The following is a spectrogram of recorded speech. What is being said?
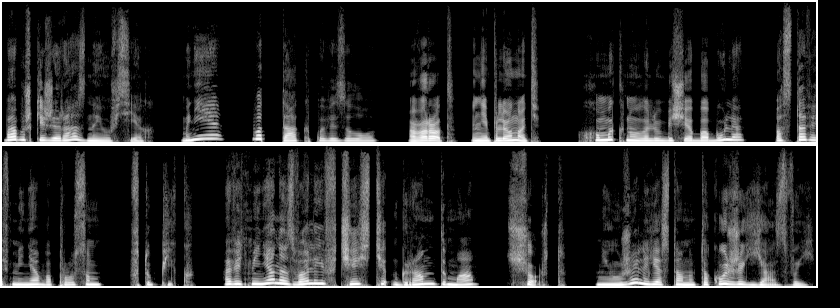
Бабушки же разные у всех. Мне вот так повезло. «А ворот не плюнуть?» Хмыкнула любящая бабуля, поставив меня вопросом в тупик. А ведь меня назвали в честь грандма. Черт, неужели я стану такой же язвой?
